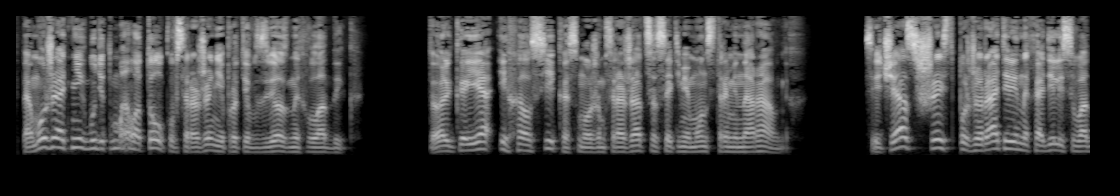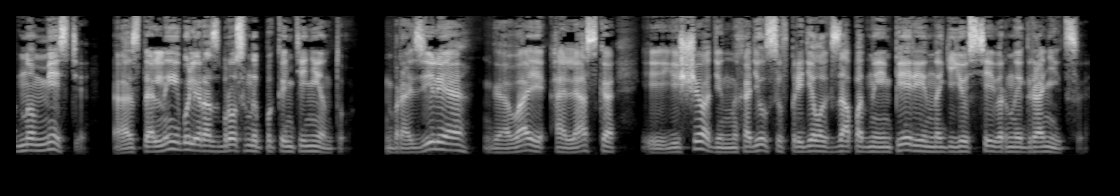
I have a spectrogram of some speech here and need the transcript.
К тому же от них будет мало толку в сражении против звездных владык. Только я и Халсика сможем сражаться с этими монстрами на равных. Сейчас шесть пожирателей находились в одном месте, а остальные были разбросаны по континенту. Бразилия, Гавайи, Аляска и еще один находился в пределах Западной империи на ее северной границе.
